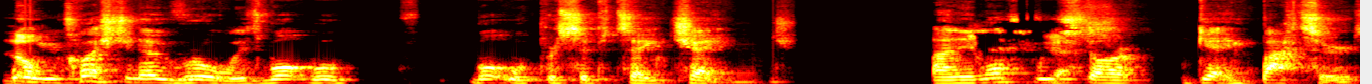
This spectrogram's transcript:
not? Well, your question overall is what will what will precipitate change, and unless we yes. start getting battered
